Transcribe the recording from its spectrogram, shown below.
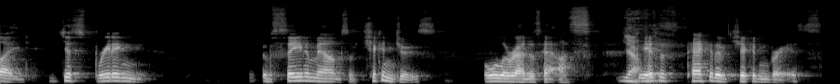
like just spreading obscene amounts of chicken juice all around his house. Yeah. he had this packet of chicken breasts,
